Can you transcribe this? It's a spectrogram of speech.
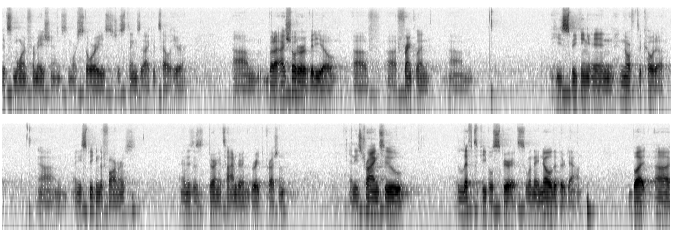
get some more information, some more stories, just things that I could tell here. Um, but I, I showed her a video of uh, Franklin. Um, he's speaking in North Dakota, um, and he's speaking to farmers. And this is during a time during the Great Depression. And he's trying to lift people's spirits when they know that they're down. But uh,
